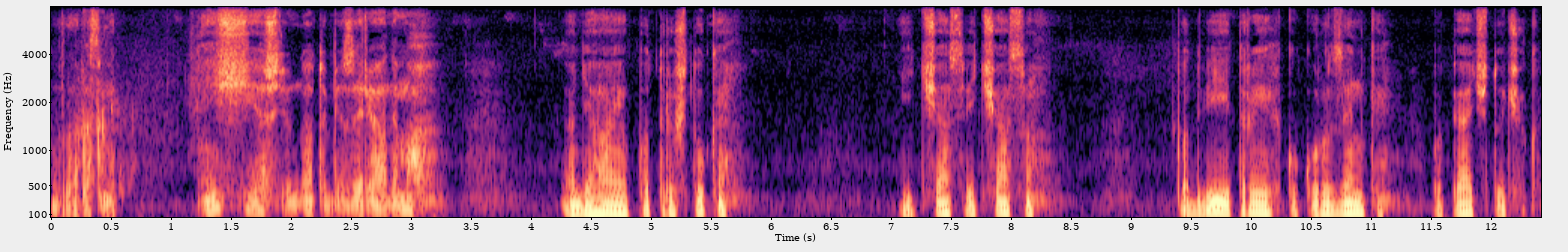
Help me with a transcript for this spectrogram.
Зараз ми іще сюди тобі зарядимо. Одягаю по три штуки. І час від часу по дві-три кукурузинки, по п'ять штучок.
